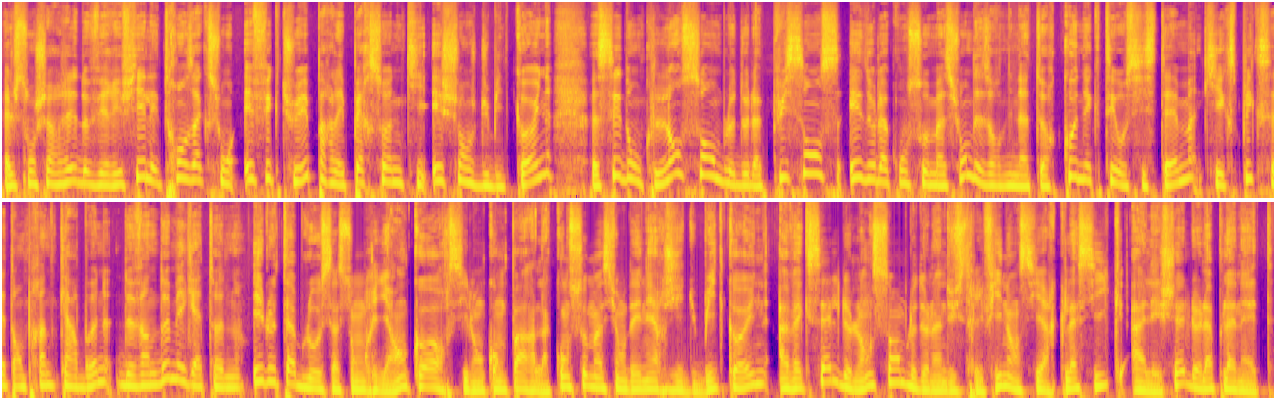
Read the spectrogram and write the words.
Elles sont chargées de vérifier les transactions effectuées par les personnes qui échangent du Bitcoin. C'est donc l'ensemble de la puissance et de la consommation des ordinateurs connectés au système qui explique cette empreinte carbone de 22 mégatonnes. Et le tableau s'assombrit encore si l'on compare la consommation d'énergie du Bitcoin avec celle de l'ensemble de l'industrie financière classique à l'échelle de la planète.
